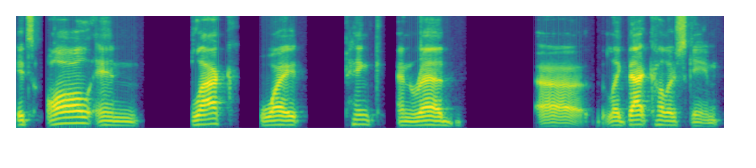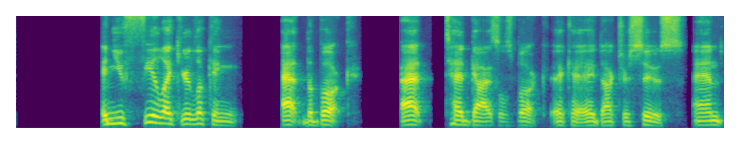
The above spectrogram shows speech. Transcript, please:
it's all in black, white, pink, and red, uh, like that color scheme. And you feel like you're looking at the book, at Ted Geisel's book, aka Dr. Seuss. And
